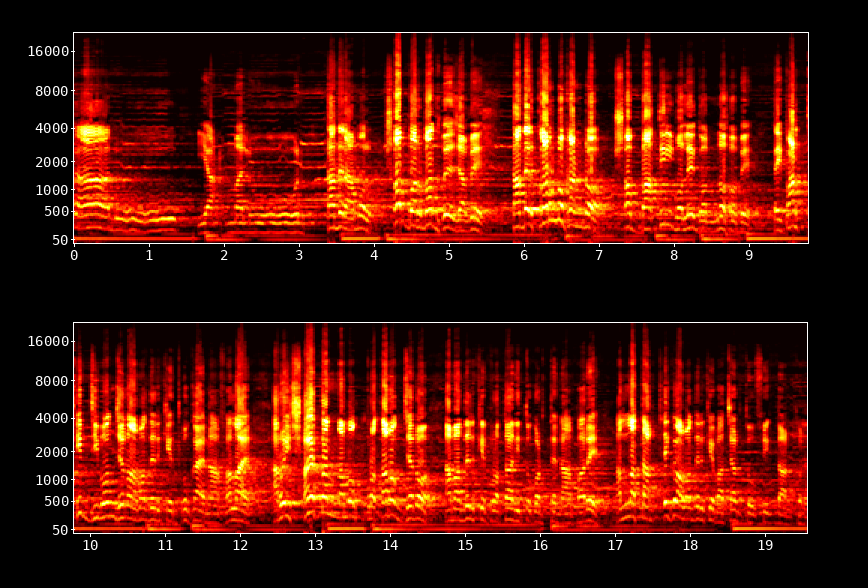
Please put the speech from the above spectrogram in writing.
كانوا يعملون তাদের আমল সব বরবাদ হয়ে যাবে তাদের কর্মকাণ্ড সব বাতিল বলে গণ্য হবে তাই পার্থিব জীবন যেন আমাদেরকে ধোকায় না ফালায় আর ওই শয়তান নামক প্রতারক যেন আমাদেরকে প্রতারিত করতে না পারে আল্লাহ তার থেকেও আমাদেরকে বাঁচার তৌফিক দান করে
